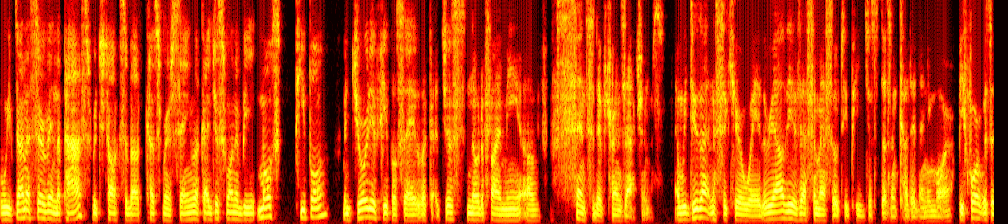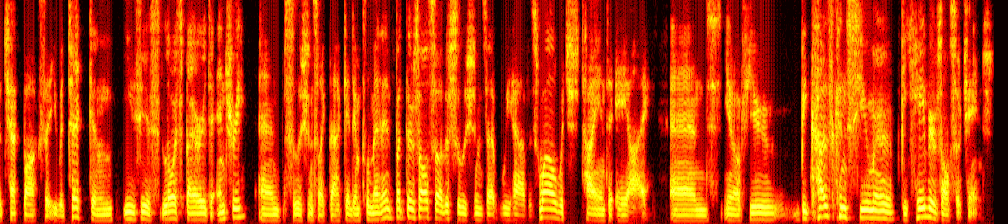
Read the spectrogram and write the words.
We've done a survey in the past which talks about customers saying, look, I just want to be, most people, majority of people say, look, just notify me of sensitive transactions. And we do that in a secure way. The reality is SMS OTP just doesn't cut it anymore. Before it was a checkbox that you would tick and easiest, lowest barrier to entry and solutions like that get implemented. But there's also other solutions that we have as well, which tie into AI. And, you know, if you, because consumer behaviors also change,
